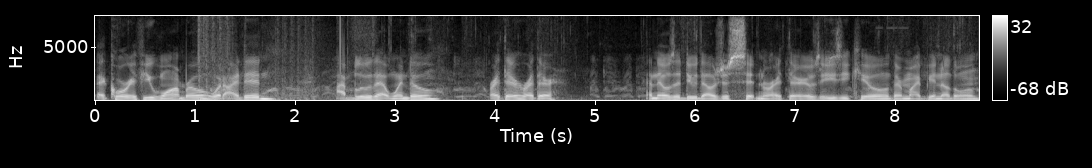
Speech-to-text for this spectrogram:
Hey, Corey, if you want, bro, what I did, I blew that window right there, right there. And there was a dude that was just sitting right there. It was an easy kill. There might be another one.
